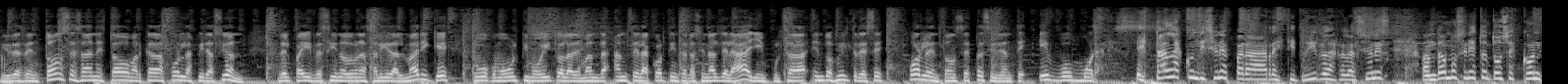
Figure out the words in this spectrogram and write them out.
y desde entonces han estado marcadas por la aspiración del país vecino de una salida al mar y que tuvo como último hito la demanda ante la Corte Internacional de la Haya, impulsada en 2013 por el entonces presidente Evo Morales. ¿Están las condiciones para restituir las relaciones? Andamos en esto entonces con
